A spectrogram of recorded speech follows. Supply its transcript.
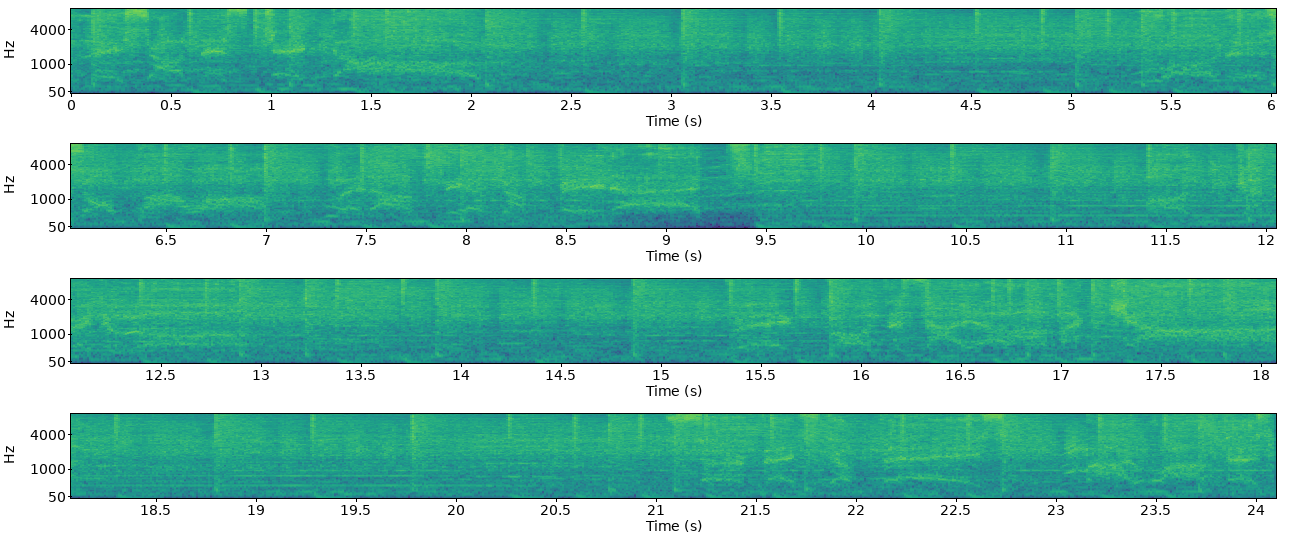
unleash on this kingdom. What is your power without fear to feed it? Uncapping the rule. Bring forth desire of a god. Servants to please, my wildest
